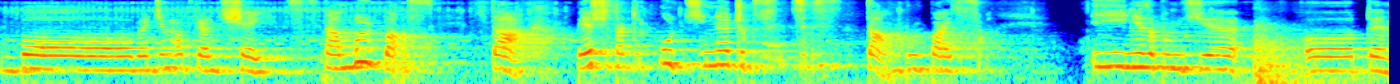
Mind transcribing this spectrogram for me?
bo będziemy otwierać dzisiaj Stumble Pass. Tak, pierwszy taki odcineczek z Stumble Passa. I nie zapomnijcie o tym,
